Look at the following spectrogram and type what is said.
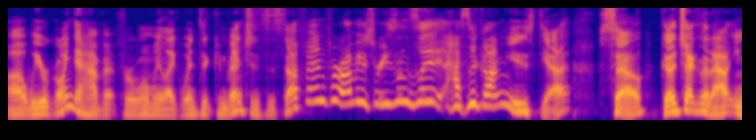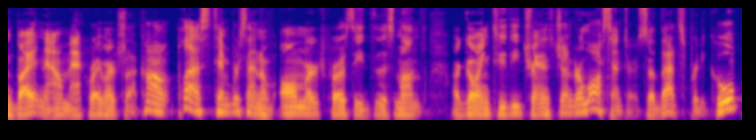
Uh, we were going to have it for when we like went to conventions and stuff, and for obvious reasons, it hasn't gotten used yet. So go check that out. You can buy it now, McElroyMerch.com. Plus, 10% of all merch proceeds this month are going to the Transgender Law Center. So that's pretty cool.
